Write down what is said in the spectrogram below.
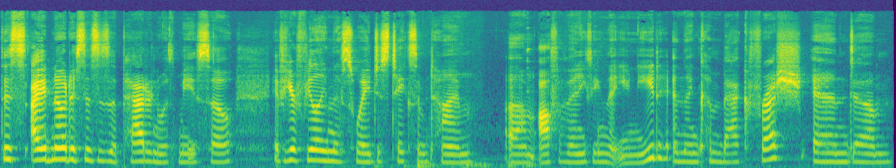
this I had noticed this is a pattern with me. So if you're feeling this way, just take some time um, off of anything that you need and then come back fresh and um,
